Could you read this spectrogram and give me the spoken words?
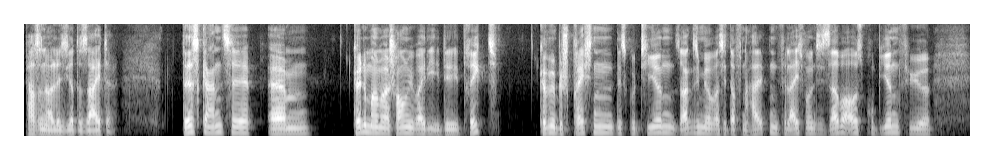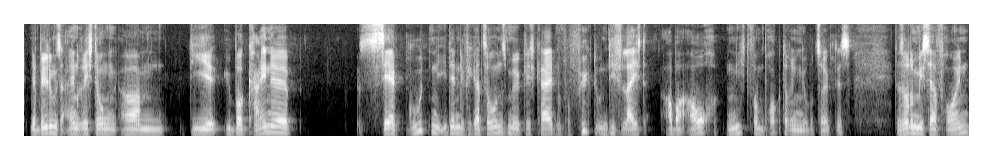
personalisierte Seite. Das Ganze ähm, könnte man mal schauen, wie weit die Idee trägt. Können wir besprechen, diskutieren. Sagen Sie mir, was Sie davon halten. Vielleicht wollen Sie es selber ausprobieren für eine Bildungseinrichtung, ähm, die über keine sehr guten Identifikationsmöglichkeiten verfügt und die vielleicht aber auch nicht vom Proctoring überzeugt ist. Das würde mich sehr freuen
